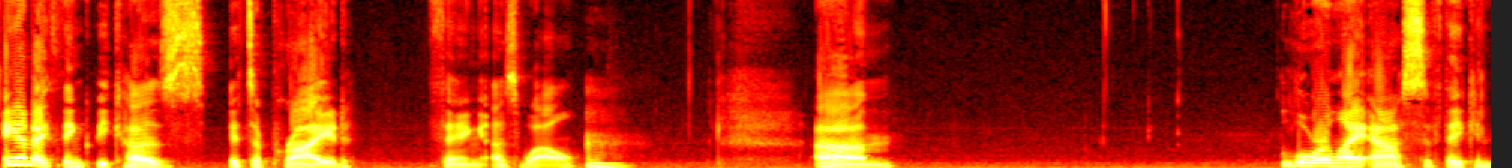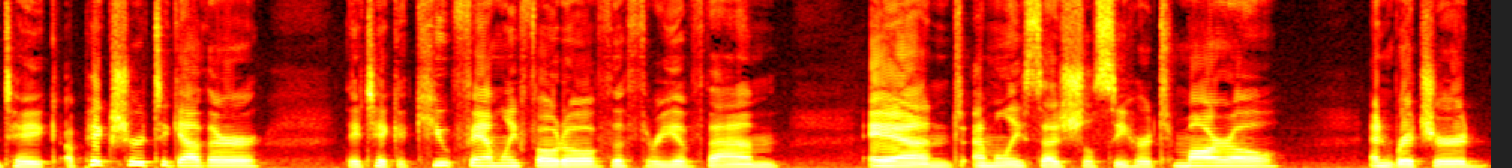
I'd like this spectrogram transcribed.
And I think because it's a pride thing as well. Um, Lorelai asks if they can take a picture together. They take a cute family photo of the three of them. And Emily says she'll see her tomorrow. And Richard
